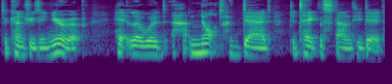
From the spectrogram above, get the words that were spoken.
to countries in Europe, Hitler would not have dared to take the stand he did.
